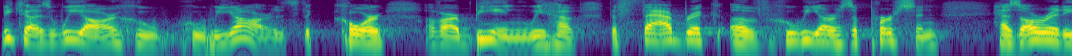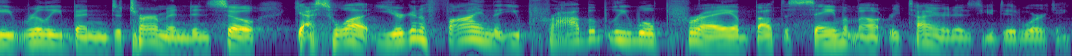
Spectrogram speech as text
because we are who, who we are. It's the core of our being. We have the fabric of who we are as a person has already really been determined. And so, guess what? You're going to find that you probably will pray about the same amount retired as you did working.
